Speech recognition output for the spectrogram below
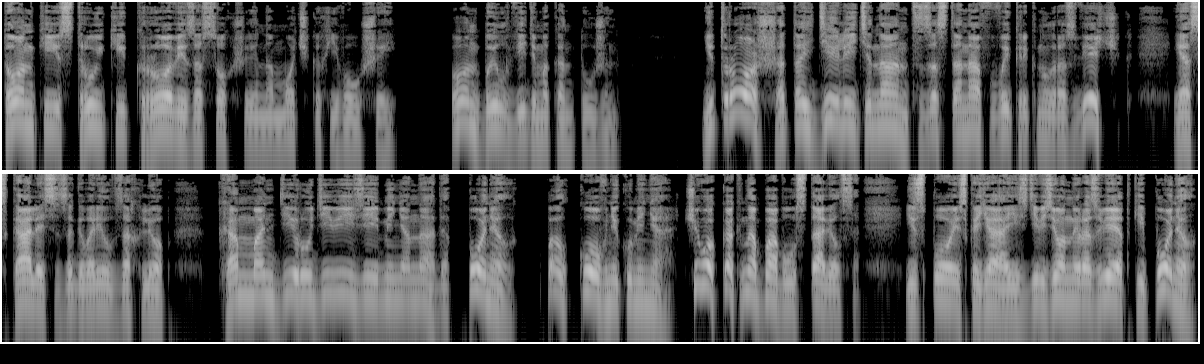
тонкие струйки крови, засохшие на мочках его ушей. Он был, видимо, контужен. — Не трожь, отойди, лейтенант! — застонав, выкрикнул разведчик и, оскалясь, заговорил взахлеб. — Командиру дивизии меня надо, понял? Полковник у меня. Чего как на бабу уставился? Из поиска я, из дивизионной разведки, понял?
